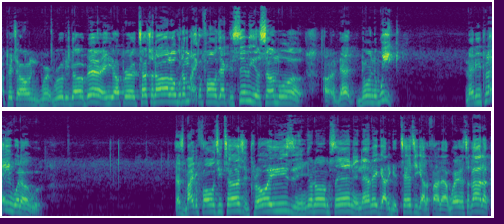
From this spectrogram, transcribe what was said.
a picture on Rudy Gobert. He up there touching all over the microphones, acting silly or something, or uh, that during the week that he played, whatever. That's microphones he touched, employees, and you know what I'm saying. And now they got to get tested. You got to find out where. It's a lot of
